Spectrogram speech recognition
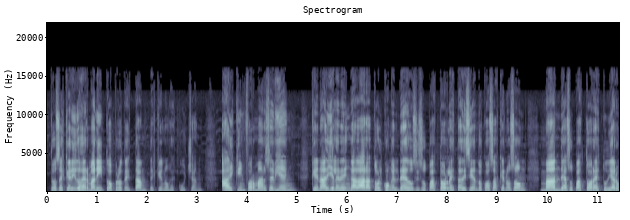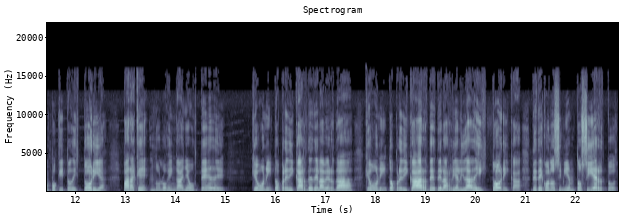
Entonces, queridos hermanitos protestantes que nos escuchan, hay que informarse bien, que nadie le venga a dar a tol con el dedo. Si su pastor le está diciendo cosas que no son, mande a su pastor a estudiar un poquito de historia para que no los engañe a ustedes. Qué bonito predicar desde la verdad, qué bonito predicar desde las realidades históricas, desde conocimientos ciertos,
